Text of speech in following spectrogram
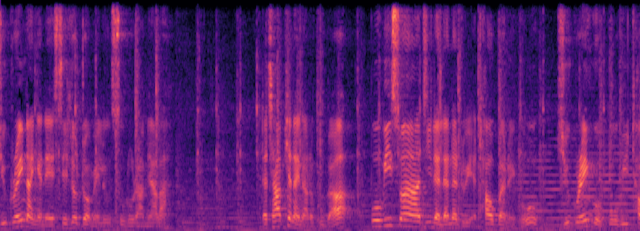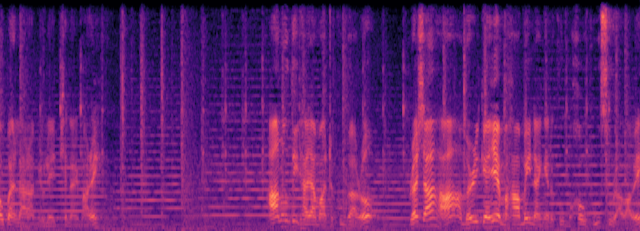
ယူကရိန်းနိုင်ငံထဲဆေလွတ်တော့မယ်လို့ဆိုလိုတာများလားတခြားဖြစ်နိုင်တာတစ်ခုကပိုပြီးစွမ်းအားကြီးတဲ့လက်နက်တွေအထောက်ပံ့တွေကိုယူကရိန်းကိုပိုပြီးထောက်ပံ့လာတာမျိုးလည်းဖြစ်နိုင်ပါတယ်အားလုံးသိထားရမှာတစ်ခုကတော့ ရုရှားဟာအမေရိကန်ရဲ့မဟာမိတ်နိုင်ငံတစ်ခုမဟုတ်ဘူးဆိုတာပါပဲ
